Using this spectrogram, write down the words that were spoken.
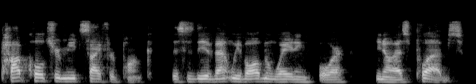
pop culture meets cypherpunk. This is the event we've all been waiting for, you know, as plebs.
